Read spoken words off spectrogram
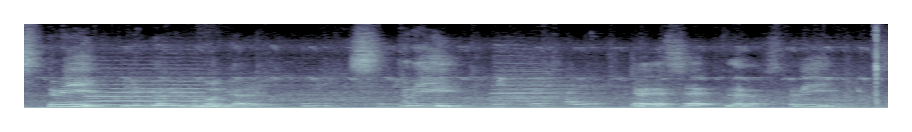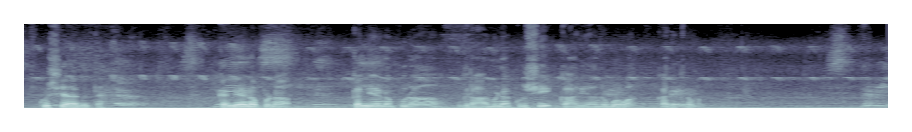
ಸ್ತ್ರೀ ಸ್ತ್ರೀ ಸ್ತ್ರೀ ಖುಷಿ ಆಗುತ್ತೆ ಕಲ್ಯಾಣಪುರ ಕಲ್ಯಾಣಪುರ ಗ್ರಾಮೀಣ ಕೃಷಿ ಕಾರ್ಯಾನುಭವ ಕಾರ್ಯಕ್ರಮ. ಸ್ತ್ರೀ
